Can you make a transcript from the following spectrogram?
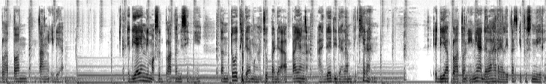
Platon tentang idea. Idea yang dimaksud Platon di sini tentu tidak mengacu pada apa yang ada di dalam pikiran. Idea Platon ini adalah realitas itu sendiri.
